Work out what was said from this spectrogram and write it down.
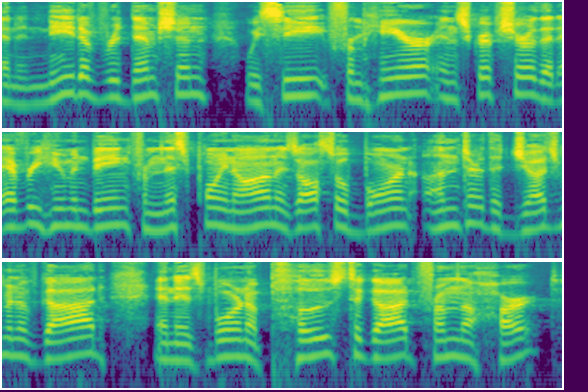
and in need of redemption. We see from here in Scripture that every human being from this point on is also born under the judgment of God and is born opposed to God from the heart.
